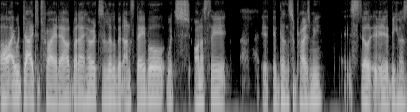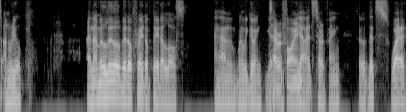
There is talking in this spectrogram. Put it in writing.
oh, I would die to try it out, but I heard it's a little bit unstable, which honestly, it, it doesn't surprise me. Still because it's Unreal, and I'm a little bit afraid of data loss. Um, when we're going yeah, Terrifying. yeah, it's terrifying. So that's why,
